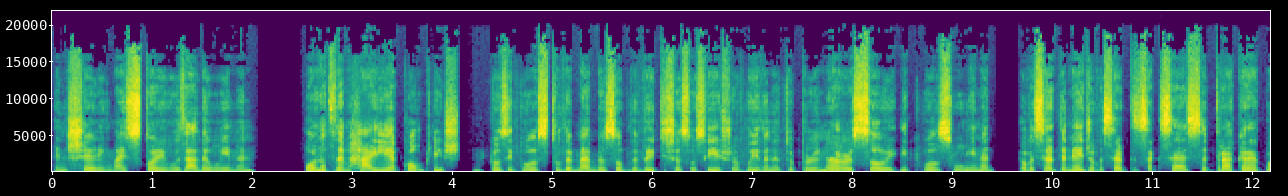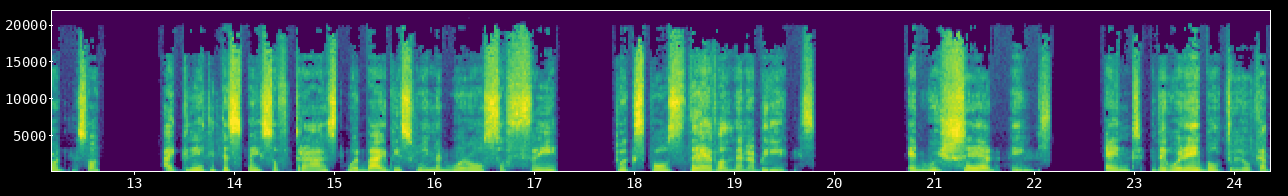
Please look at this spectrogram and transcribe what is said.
and sharing my story with other women, all of them highly accomplished because it was to the members of the British Association of Women Entrepreneurs. So it was women of a certain age, of a certain success, a track record, and so on. I created a space of trust whereby these women were also free to expose their vulnerabilities. And we shared things. And they were able to look at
